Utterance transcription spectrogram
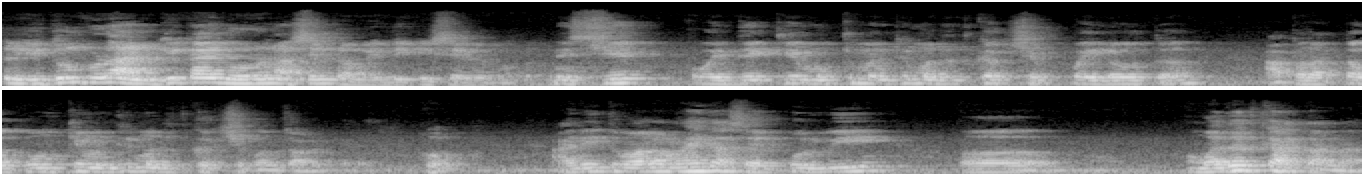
तर इथून पुढे आणखी काय धोरण असेल का वैद्यकीय सेवेबाबत? निश्चित. वैद्यकीय मुख्यमंत्री मदत कक्ष पहिलं होतं. आपण आता उपमुख्यमंत्री मदत कक्ष पण चालू केलं हो. आणि तुम्हाला माहीत असेल पूर्वी मदत करताना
